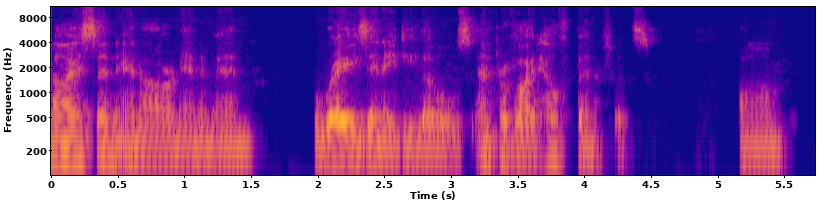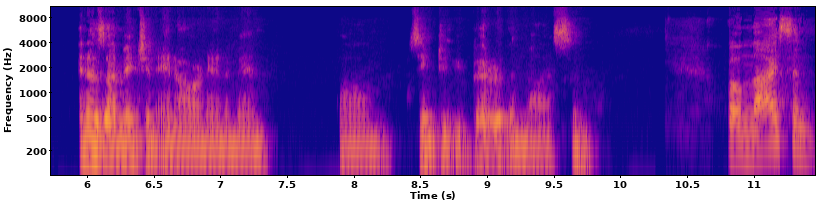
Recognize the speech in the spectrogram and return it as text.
niacin, NR, and NMN raise NAD levels and provide health benefits. Um, and as I mentioned, NR and NMN um, seem to be better than niacin. Well, niacin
